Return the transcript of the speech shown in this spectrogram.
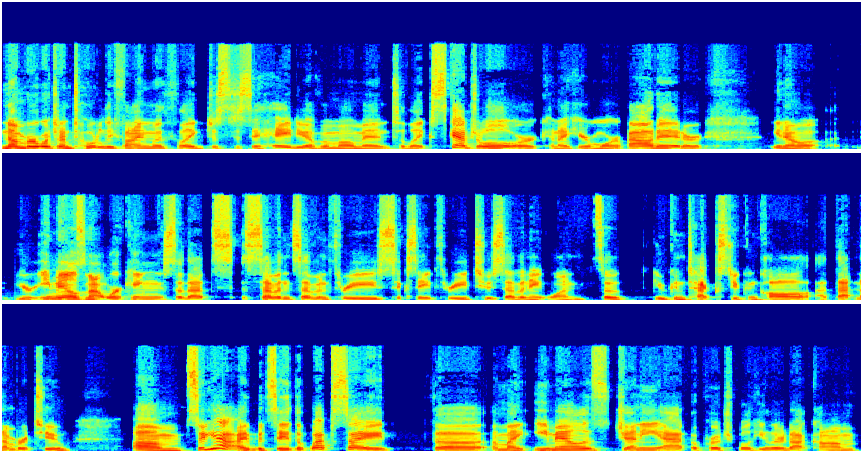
number, which I'm totally fine with, like just to say, hey, do you have a moment to like schedule or can I hear more about it? Or, you know, your email's not working. So that's 773 683 2781. So you can text, you can call at that number too. Um, so yeah, I would say the website, the uh, my email is jenny at approachablehealer.com.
